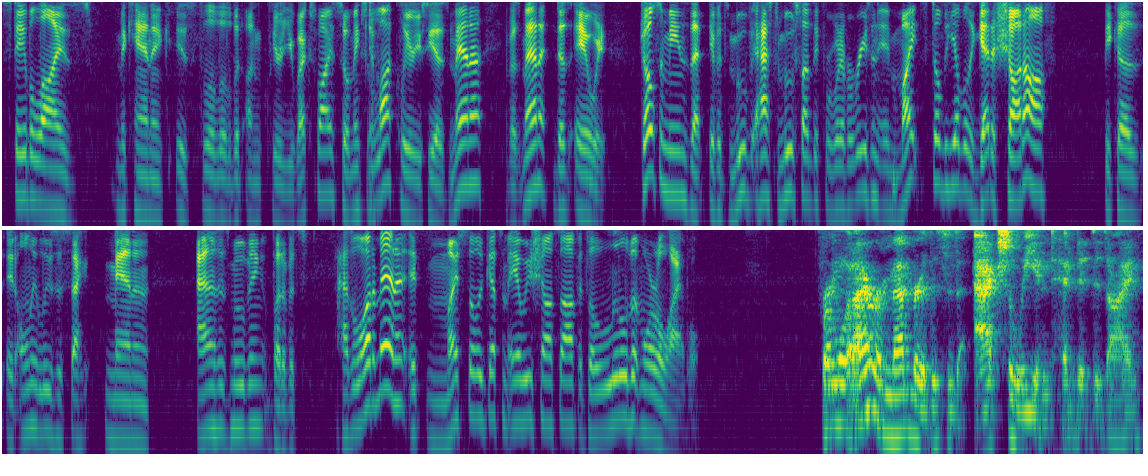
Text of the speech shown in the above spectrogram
stabilize mechanic is still a little bit unclear UX wise, so it makes it a lot clearer. You see it as mana. If it's mana, it does AoE. Which also means that if it's move, it has to move slightly for whatever reason, it might still be able to get a shot off because it only loses sec- mana as it's moving. But if it's has a lot of mana, it might still get some AoE shots off. It's a little bit more reliable. From what I remember, this is actually intended design.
